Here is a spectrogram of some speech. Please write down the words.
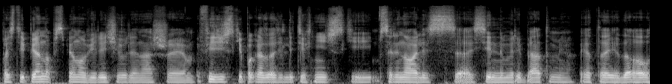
Постепенно, постепенно увеличивали наши физические показатели, технические, соревновались с сильными ребятами. Это и дало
